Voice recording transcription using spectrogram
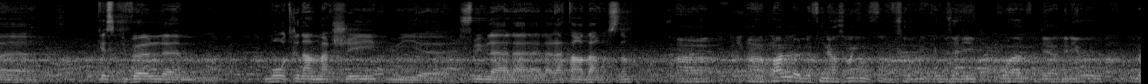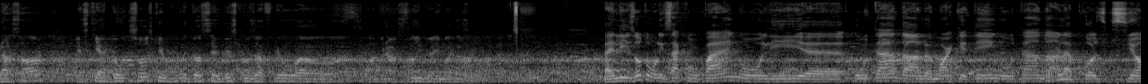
Euh, qu'est-ce qu'ils veulent euh, montrer dans le marché, puis suivre la, tendance. on parle le financement que vous, allez pouvoir donner aux, brasseurs. Est-ce qu'il y a d'autres choses, d'autres services que vous offrez aux, aux brasseries de l'alimentation? Ben, les autres, on les accompagne, on les, euh, autant dans le marketing, autant dans la production,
